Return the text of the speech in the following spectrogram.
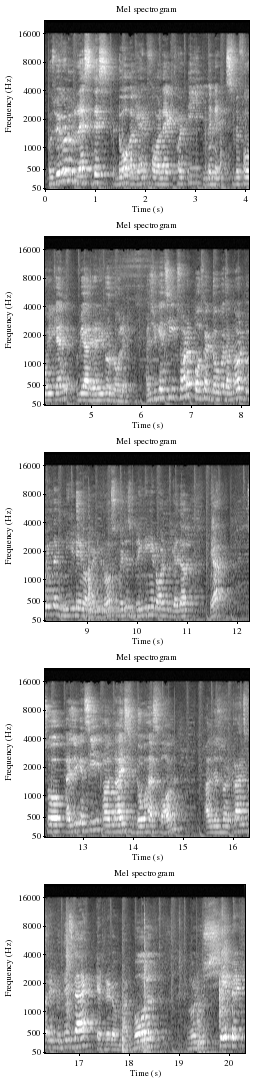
Because we're going to rest this dough again for like 30 minutes before we can, we are ready to roll it. As you can see, it's not a perfect dough because I'm not doing the kneading of it, you know. So we're just bringing it all together. Yeah. So as you can see, a nice dough has formed. I'm just going to transfer it to this guy, get rid of my bowl. I'm going to shape it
